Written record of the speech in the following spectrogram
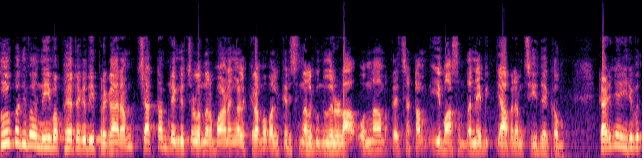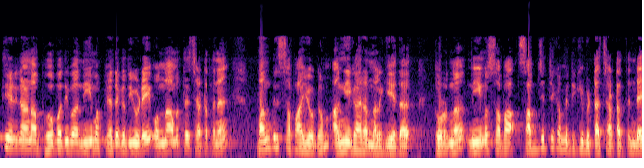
ഭൂപതിവ് നിയമ ഭേദഗതി പ്രകാരം ചട്ടം ലംഘിച്ചുള്ള നിർമ്മാണങ്ങൾ ക്രമവൽക്കരിച്ച് നൽകുന്നതിനുള്ള ഒന്നാമത്തെ ചട്ടം ഈ മാസം തന്നെ വിജ്ഞാപനം ചെയ്തേക്കും. കഴിഞ്ഞ ഇരുപത്തിയേഴിനാണ് ഭൂപതിവ് നിയമ ഭേദഗതിയുടെ ഒന്നാമത്തെ ചട്ടത്തിന് മന്ത്രിസഭായോഗം അംഗീകാരം നൽകിയത്. തുടർന്ന് നിയമസഭ സബ്ജക്ട് കമ്മിറ്റിക്ക് വിട്ട ചട്ടത്തിന്റെ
